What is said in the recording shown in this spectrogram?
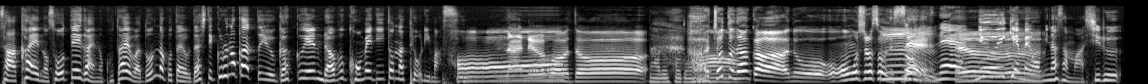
さあ彼の想定外の答えはどんな答えを出してくるのかという学園ラブコメディとなっております。はあ。なるほど。はなるほど。あ、ちょっとなんかあのお面白そうですね。そうですね。うん。ニューイケメンを皆様知る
